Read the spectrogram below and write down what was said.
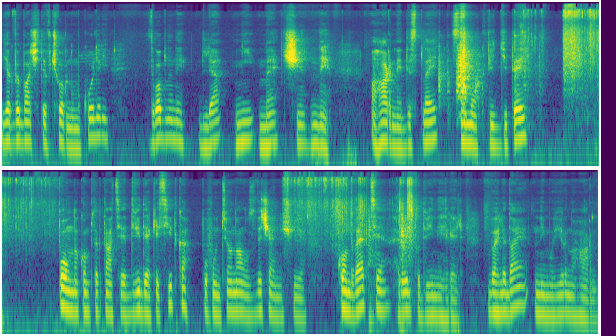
як ви бачите, в чорному кольорі, зроблений для Німеччини. Гарний дисплей, замок від дітей. Повна комплектація 2 деки сітка. По функціоналу, звичайно, що є конвекція, гриль, подвійний гриль. Виглядає неймовірно гарно.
